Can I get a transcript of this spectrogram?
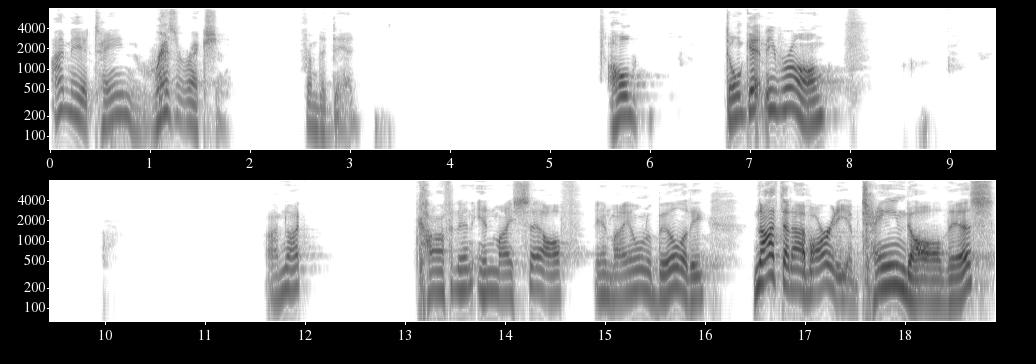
I may attain the resurrection from the dead. Oh, don't get me wrong. I'm not confident in myself, in my own ability. Not that I've already obtained all this.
